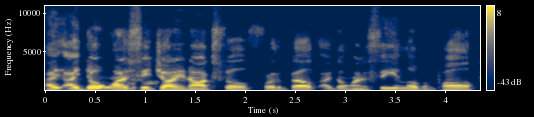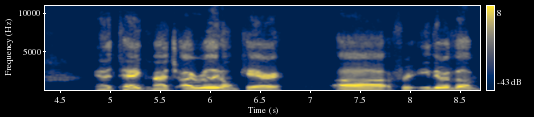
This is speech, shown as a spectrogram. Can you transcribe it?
I, I don't want to see Johnny Knoxville for the belt. I don't want to see Logan Paul in a tag match. I really don't care uh, for either of them.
